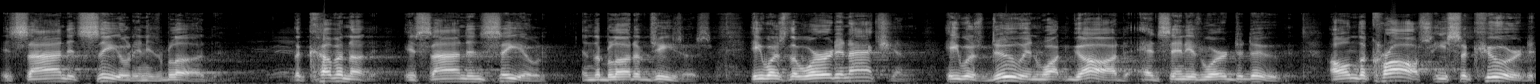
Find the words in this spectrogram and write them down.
It's signed, it's sealed in his blood. The covenant is signed and sealed in the blood of Jesus. He was the word in action. He was doing what God had sent His word to do. On the cross, He secured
